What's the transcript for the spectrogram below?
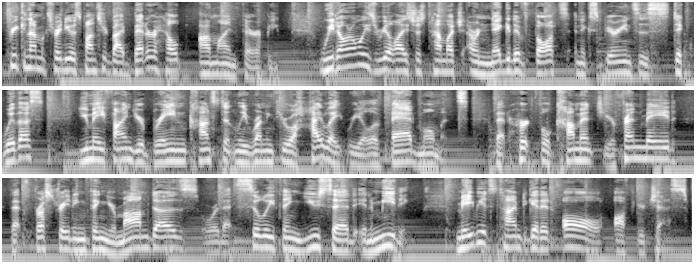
Freakonomics Radio is sponsored by BetterHelp Online Therapy. We don't always realize just how much our negative thoughts and experiences stick with us. You may find your brain constantly running through a highlight reel of bad moments that hurtful comment your friend made, that frustrating thing your mom does, or that silly thing you said in a meeting. Maybe it's time to get it all off your chest.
